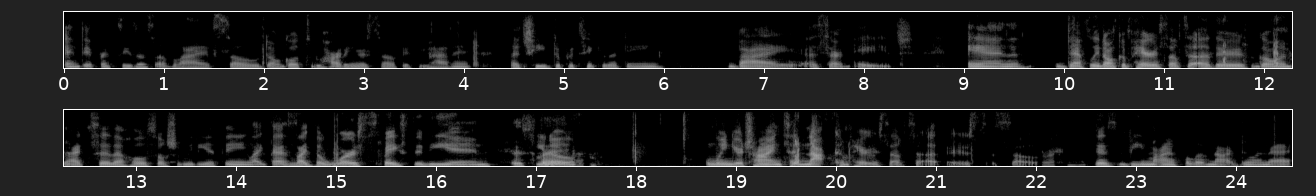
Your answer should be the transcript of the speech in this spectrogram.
in different seasons of life. So don't go too hard on yourself if you haven't achieved a particular thing by a certain age. And definitely don't compare yourself to others. Going back to the whole social media thing, like that's like the Mhm. worst space to be in, It's you know, when you're trying to not compare yourself to others. So Right. just be mindful of not doing that.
